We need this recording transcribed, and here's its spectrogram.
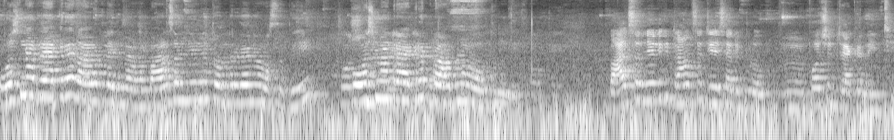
పోషణ ట్రాకరే రావట్లేదు మేడం. బాల సంజీవని తొందరగానే వస్తుంది. పోషణ ట్రాకరే ప్రాబ్లం అవుతుంది. బాగా సంజయ్కి ట్రాన్స్ఫర్ చేశారు ఇప్పుడు పోషన్ ట్రాకర్ నుంచి.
